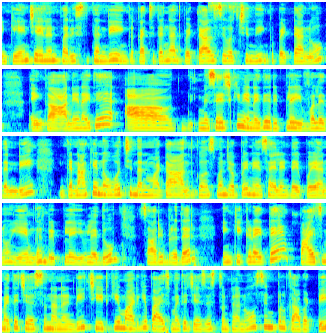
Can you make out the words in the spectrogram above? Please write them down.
ఇంకేం చేయలేని పరిస్థితి అండి. ఇంకా ఖచ్చితంగా అది పెట్టాల్సి వచ్చింది. ఇంకా పెట్టాను. ఇంకా నేనైతే ఆ మెసేజ్కి నేనైతే రిప్లై ఇవ్వలేదండి. ఇంకా నాకే నవ్వు వచ్చిందనమాట అందుకోసమని చెప్పి నేను సైలెంట్ అయిపోయాను. ఏం కానీ రిప్లై ఇవ్వలేదు. సారీ బ్రదర్ ఇంక ఇక్కడైతే పాయసం అయితే చేస్తున్నానండి. చీటికి మాటికి పాయసం అయితే చేసేస్తుంటాను. సింపుల్ కాబట్టి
